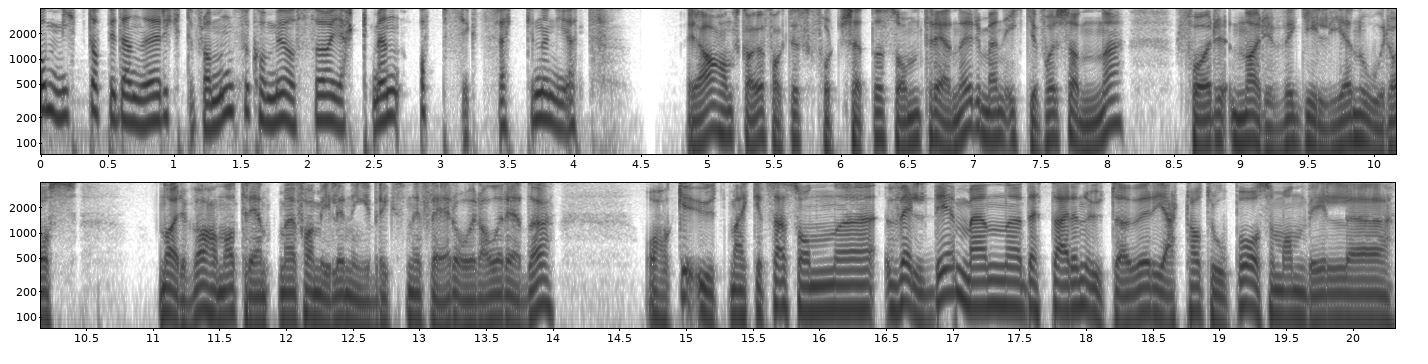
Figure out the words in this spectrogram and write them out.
Og midt oppi denne rykteflommen så kommer jo også Gjert med en oppsiktsvekkende nyhet. Ja, han skal jo faktisk fortsette som trener, men ikke for sønnene, for Narve Gilje Nordås. Narve han har trent med familien Ingebrigtsen i flere år allerede, og har ikke utmerket seg sånn eh, veldig, men dette er en utøver Gjert har tro på, og som han vil eh,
